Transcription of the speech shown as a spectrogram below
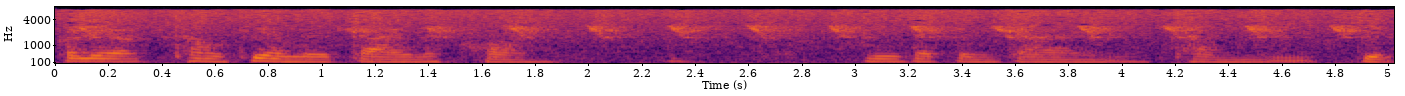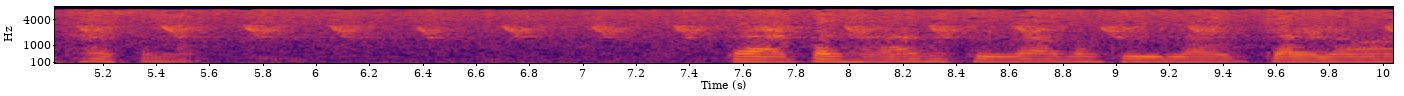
ก็เรียกท่องเที่ยวในกายนครนี่ก็เป็นการทำจิตให้สงบแต่ปัญหาก็คือว่าบางทีเราใจร้อน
